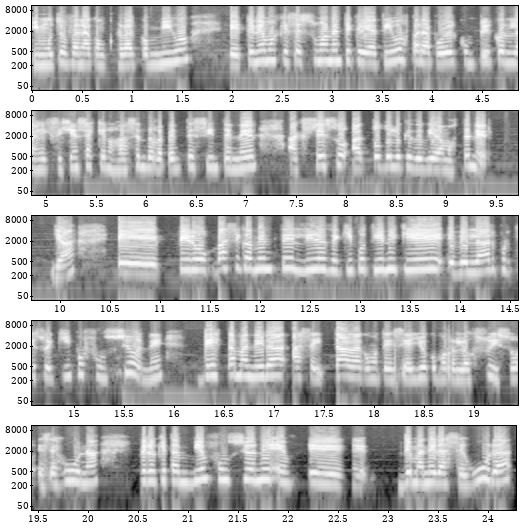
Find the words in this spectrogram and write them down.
y muchos van a concordar conmigo, eh, tenemos que ser sumamente creativos para poder cumplir con las exigencias que nos hacen de repente sin tener acceso a todo lo que debiéramos tener. ¿Ya? Eh, pero básicamente el líder de equipo tiene que eh, velar porque su equipo funcione de esta manera aceitada, como te decía yo, como reloj suizo, esa es una, pero que también funcione de manera segura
